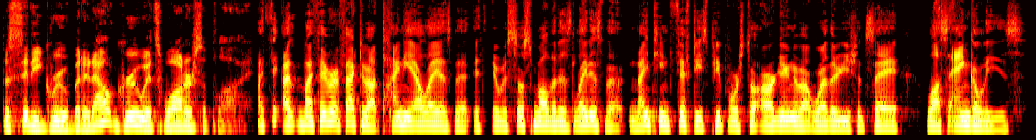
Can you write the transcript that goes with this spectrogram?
the city grew, but it outgrew its water supply. I think I, my favorite fact about tiny LA is that it, it was so small that as late as the 1950s, people were still arguing about whether you should say Los Angeles.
